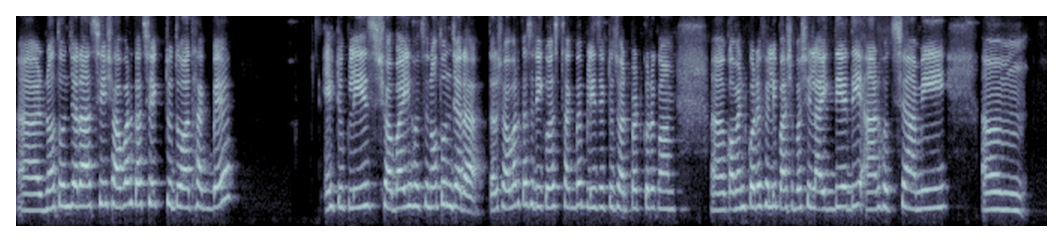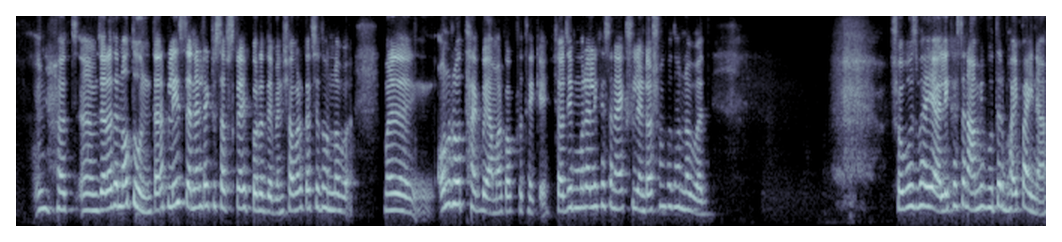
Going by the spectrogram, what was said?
আর নতুন যারা আছি সবার কাছে একটু দোয়া থাকবে। একটু প্লিজ সবাই হচ্ছে নতুন যারা, তারা সবার কাছে রিকোয়েস্ট থাকবে প্লিজ একটু ঝটপট করে কম কমেন্ট করে ফেলি। পাশাপাশি লাইক দিয়ে দিই। আর হচ্ছে আমি যারা, যারা নতুন তারা প্লিজ চ্যানেলটা একটু সাবস্ক্রাইব করে দেবেন। সবার কাছে ধন্যবাদ মানে অনুরোধ থাকবে আমার পক্ষ থেকে। সজীব মোল্লা লিখেছেন, "এক্সিলেন্ট। অসংখ্য ধন্যবাদ।" সবুজ ভাইয়া লিখেছেন, "আমি ভূতের ভয় পাই না।"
